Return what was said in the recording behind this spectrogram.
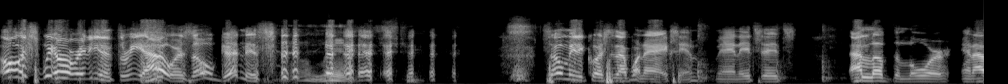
Oh, it's we're already in three hours. Oh goodness. Oh man. so many questions I want to ask him, man. It's it's I love the lore, and I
